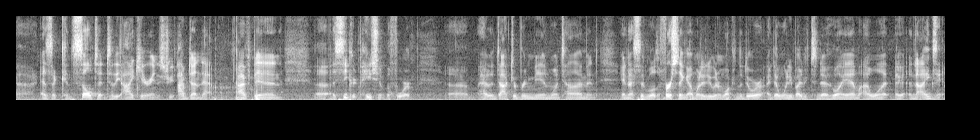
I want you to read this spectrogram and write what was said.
Uh, as a consultant to the eye care industry, I've done that. I've been uh, a secret patient before. Uh, I had a doctor bring me in one time, and, and I said, Well, the first thing I want to do when I walk in the door, I don't want anybody to know who I am. I want a, an eye exam.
